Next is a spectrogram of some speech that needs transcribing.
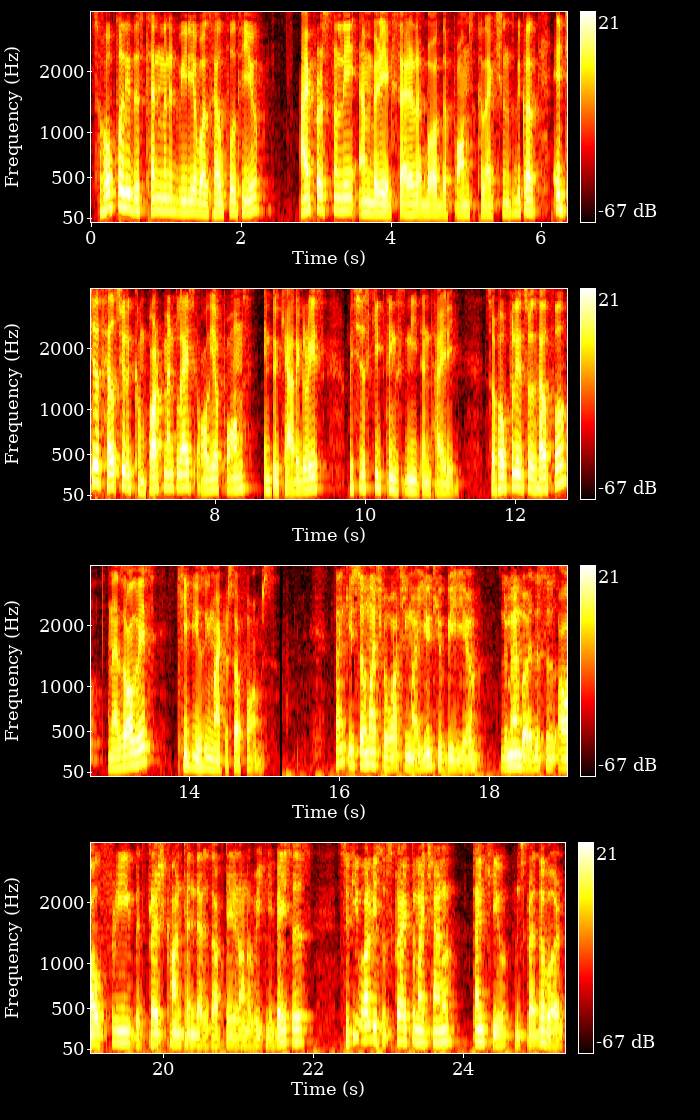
So hopefully this 10 minute video was helpful to you. I personally am very excited about the forms collections because it just helps you to compartmentalize all your forms into categories, which just keep things neat and tidy. So hopefully this was helpful. And as always, keep using Microsoft Forms. Thank you so much for watching my YouTube video. Remember, this is all free with fresh content that is updated on a weekly basis. So if you've already subscribed to my channel, thank you and spread the word.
